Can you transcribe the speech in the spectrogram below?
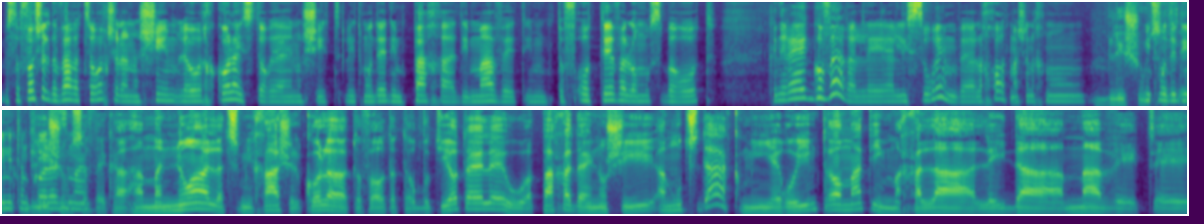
בסופו של דבר הצורך של אנשים לאורך כל ההיסטוריה האנושית להתמודד עם פחד, עם מוות, עם תופעות טבע לא מוסברות, כנראה גובר על, אה, על איסורים והלכות, מה שאנחנו מתמודדים ספק, איתם כל הזמן. בלי שום ספק. המנוע לצמיחה של כל התופעות התרבותיות האלה הוא הפחד האנושי המוצדק מאירועים טראומטיים, מחלה, לידה, מוות, אה,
